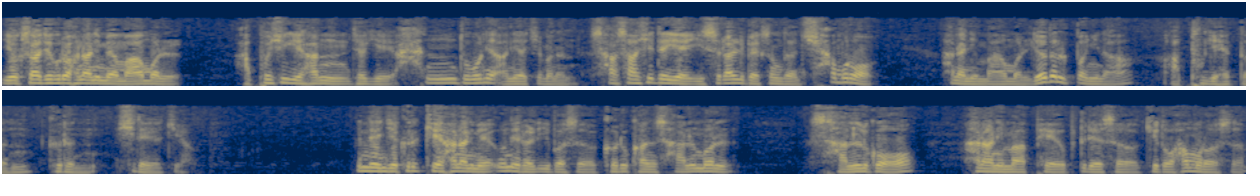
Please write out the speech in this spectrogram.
역사적으로 하나님의 마음을 아프시게 한 적이 한두 번이 아니었지만은 사사시대의 이스라엘 백성들은 참으로 하나님 마음을 여덟 번이나 아프게 했던 그런 시대였죠. 근데 이제 그렇게 하나님의 은혜를 입어서 거룩한 삶을 살고 하나님 앞에 엎드려서 기도함으로써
